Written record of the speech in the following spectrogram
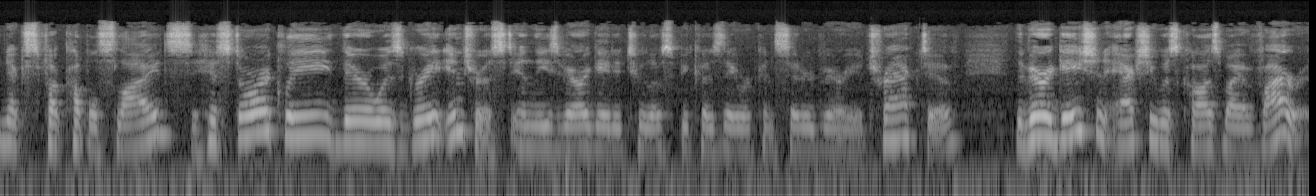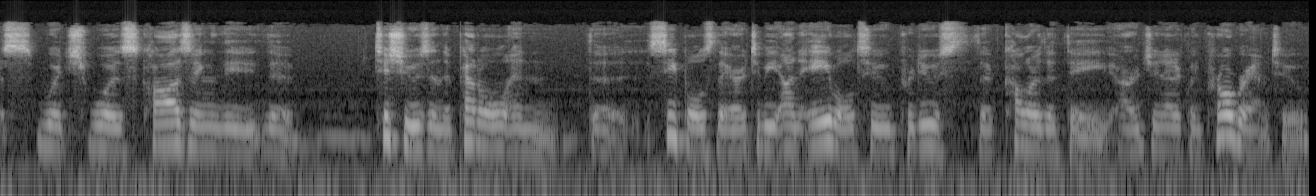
next couple slides. Historically, there was great interest in these variegated tulips because they were considered very attractive. The variegation actually was caused by a virus, which was causing the, the tissues in the petal and the sepals there to be unable to produce the color that they are genetically programmed to.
